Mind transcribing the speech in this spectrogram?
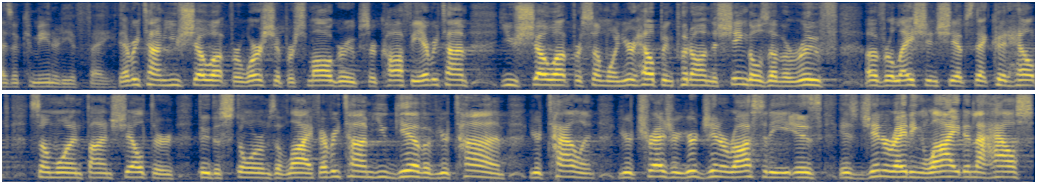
as a community of faith. Every time you show up for worship or small groups or coffee, every time you show up for someone, you're helping put on the shingles of a roof of relationships that could help someone find shelter through the storms of life. Every time you give of your time, your talent, your treasure, your generosity is, is generating light in the house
